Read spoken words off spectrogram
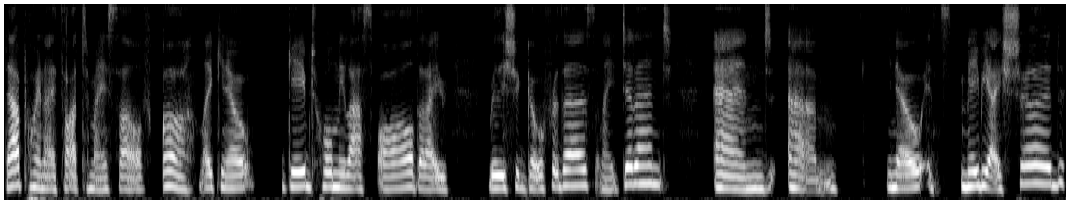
that point, I thought to myself, oh, like, you know, Gabe told me last fall that I really should go for this, and I didn't. And um, you know, it's maybe I should.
